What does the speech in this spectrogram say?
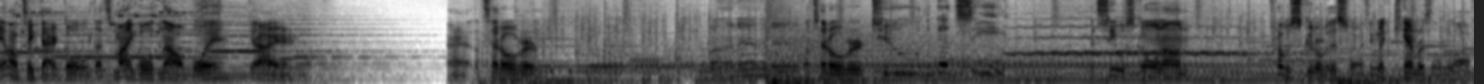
And I'll take that gold. That's my gold now, boy. Get out of here. Alright, let's head over. Let's head over to the Dead Sea and see what's going on. Probably scoot over this way. I think my camera's a little off.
